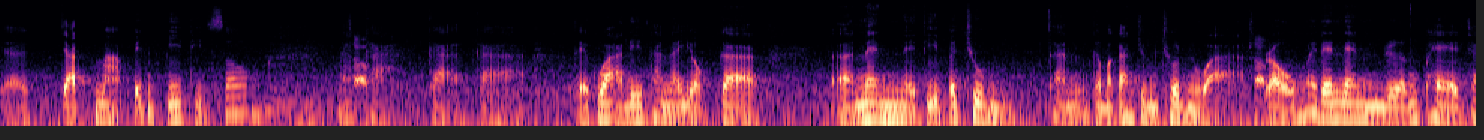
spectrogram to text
เอ่อจัดมาเป็นปีที่สองนะคะกะกะแต่ว่านี้ท่านนายกก็ เอ่อเน้นในที่ประชุมท่านกรรมการชุมชนว่าครับเราไม่ได้เน้นเรื่องแพ้ช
